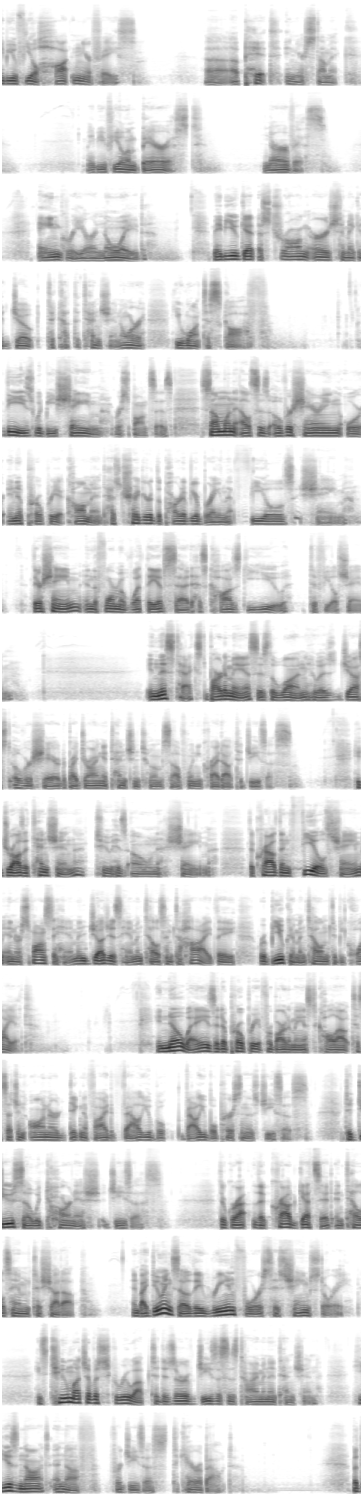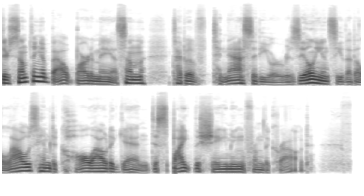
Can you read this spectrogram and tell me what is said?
Maybe you feel hot in your face, uh, a pit in your stomach. Maybe you feel embarrassed, nervous, angry, or annoyed. Maybe you get a strong urge to make a joke to cut the tension, or you want to scoff. These would be shame responses. Someone else's oversharing or inappropriate comment has triggered the part of your brain that feels shame. Their shame, in the form of what they have said, has caused you to feel shame. In this text, Bartimaeus is the one who has just overshared by drawing attention to himself when he cried out to Jesus. He draws attention to his own shame. The crowd then feels shame in response to him and judges him and tells him to hide. They rebuke him and tell him to be quiet. In no way is it appropriate for Bartimaeus to call out to such an honored, dignified, valuable, valuable person as Jesus. To do so would tarnish Jesus. The, gra- the crowd gets it and tells him to shut up. And by doing so, they reinforce his shame story. He's too much of a screw up to deserve Jesus' time and attention. He is not enough for Jesus to care about. But there's something about Bartimaeus, some type of tenacity or resiliency that allows him to call out again despite the shaming from the crowd.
